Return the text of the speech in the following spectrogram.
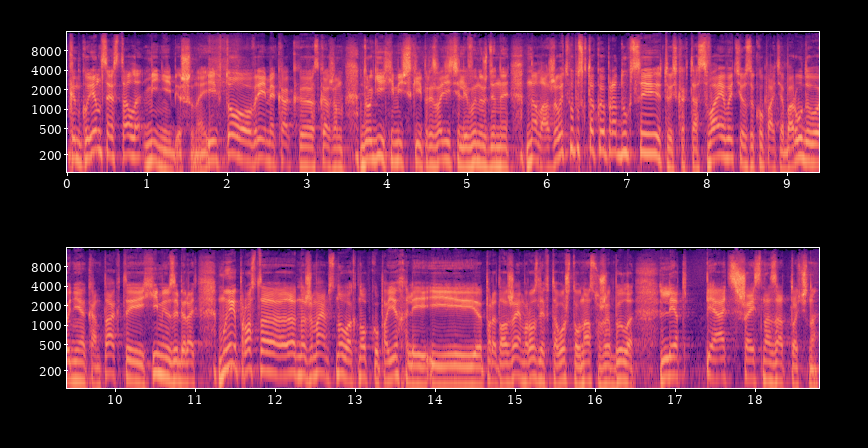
конкуренция стала менее бешеной. И в то время, как, э, скажем, другие химические производители вынуждены налаживать выпуск такой продукции, то есть как-то осваивать ее, закупать оборудование, контакты, химию забирать, мы просто нажимаем снова кнопку «Поехали» и продолжаем розлив того, что у нас уже было лет 5-6 назад точно.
